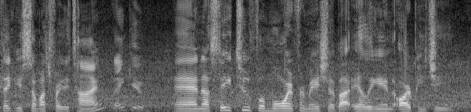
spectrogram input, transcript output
thank you so much for your time. Thank you. And uh, stay tuned for more information about Alien RPG.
